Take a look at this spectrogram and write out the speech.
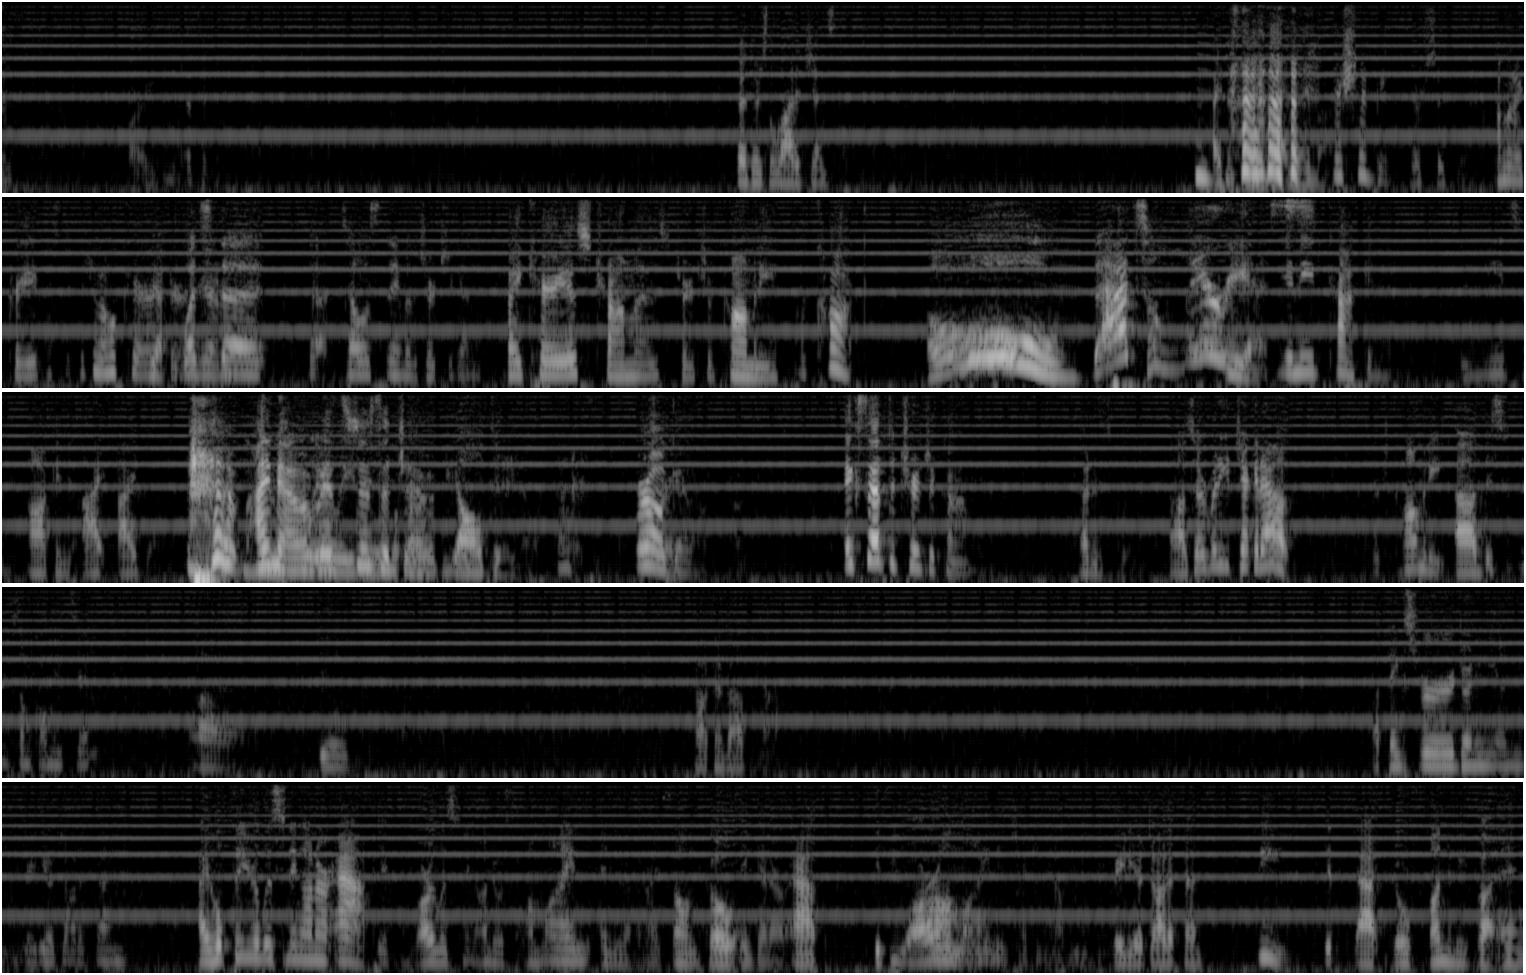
So there's a lot of Jens. I just made that name up. There should be. There should be. I'm gonna create a fictional character. Yeah. What's yeah. the? T- tell us the name of the church again. Vicarious Traumas Church of Comedy or COC? Oh, that's hilarious. You need cock in it. You need some cock in I I don't. I know, it's just do, a joke. we all do know. it. We're all good. Except the Church of Comedy. That is great. Uh, so everybody check it out. Church of Comedy. Uh, this has been Some Call Me Tim. Uh, build talking about God. Uh, thanks for joining me on radio.fm. I hope that you're listening on our app. If you are listening onto us online and you have an iPhone, go and get our app. If you are online and checking out radio.fm, please hit that GoFundMe button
